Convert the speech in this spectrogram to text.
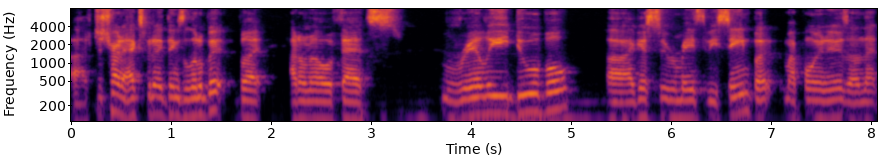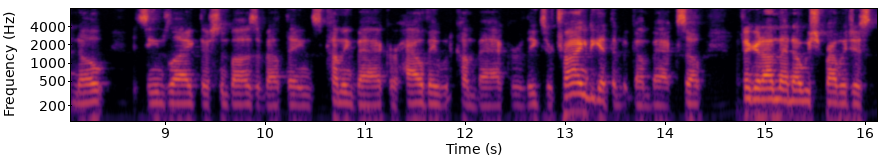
uh, just try to expedite things a little bit. But I don't know if that's really doable. Uh, I guess it remains to be seen. But my point is, on that note, it seems like there's some buzz about things coming back or how they would come back, or leagues are trying to get them to come back. So I figured on that note, we should probably just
